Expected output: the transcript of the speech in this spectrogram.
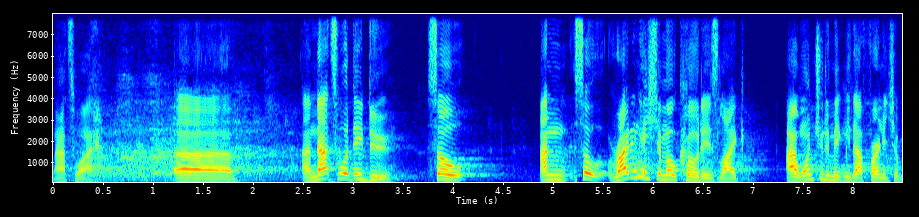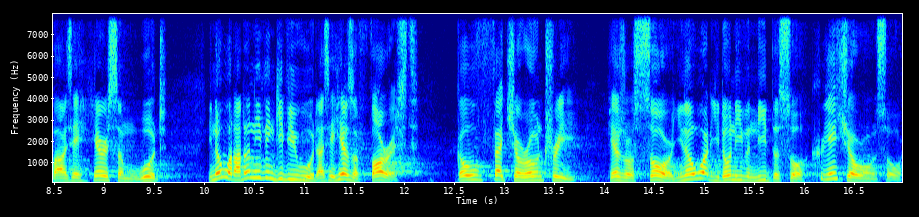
That's why. uh, and that's what they do. So, and so writing HTML code is like, I want you to make me that furniture, but I say, here's some wood. You know what? I don't even give you wood. I say, here's a forest. Go fetch your own tree. Here's a saw. You know what? You don't even need the saw. Create your own saw.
